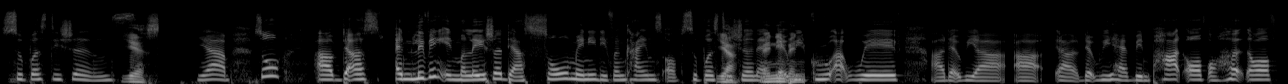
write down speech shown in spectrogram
superstitions. Yes. Yeah. So uh, there's and living in Malaysia, there are so many different kinds of superstition and many, that many. we grew up with, uh, that we are uh, uh, that we have been part of or heard of.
